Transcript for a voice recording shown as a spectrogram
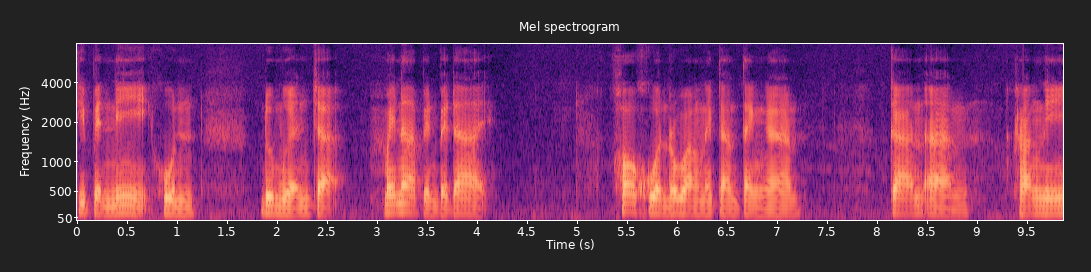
ที่เป็นหนี้คุณ ดูเหมือนจะไม่น่าเป็นไปได้ ข้อควรระวังในการแต่งงาน การอ่านครั้งนี้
